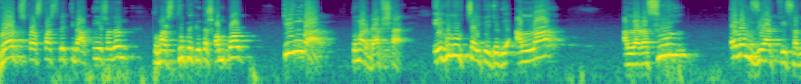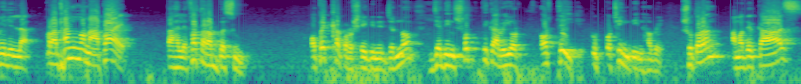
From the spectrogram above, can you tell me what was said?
ব্রড পার্সপেক্টিভে আত্মীয় স্বজন, তোমার স্তূপীকৃত সম্পদ, কিংবা তোমার ব্যবসা। এগুলোর চাইতে যদি আল্লাহ আল্লাহ রাসূল এবং জিহাদ ফি প্রাধান্য না পায়, তাহলে ফতর আব্বাসু অপেক্ষা করো সেই দিনের জন্য, যেদিন সত্যিকার এই অর্থ- অর্থেই খুব কঠিন দিন হবে। সুতরাং আমাদের কাজ,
